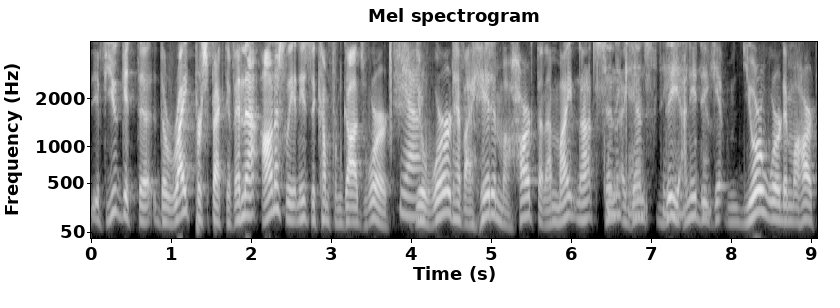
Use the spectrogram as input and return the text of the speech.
if you get the the right perspective, and that honestly, it needs to come from God's word. Yeah. Your word have I hid in my heart that I might not sin Sin against, against thee. thee. I need to get your word in my heart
